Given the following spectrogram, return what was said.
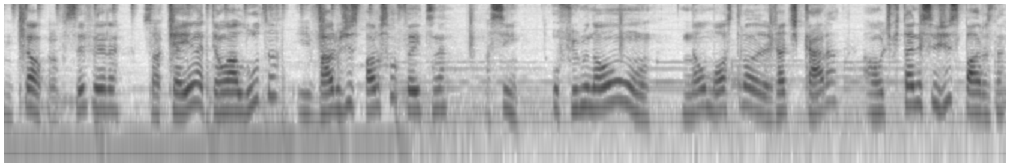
Então, pra você ver, né? Só que aí, né, tem uma luta e vários disparos são feitos, né? Assim, o filme não não mostra já de cara aonde que tá nesses disparos, né?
